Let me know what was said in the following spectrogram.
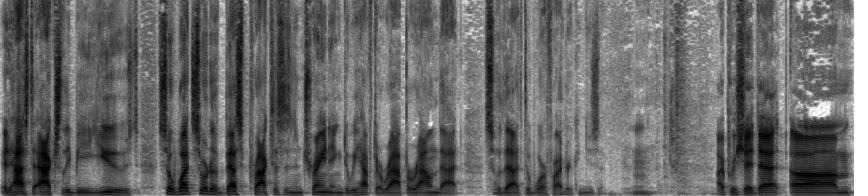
It has to actually be used. So what sort of best practices and training do we have to wrap around that so that the warfighter can use it? Mm. I appreciate that. Um,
